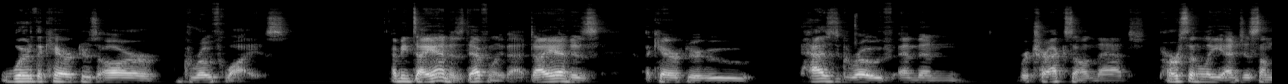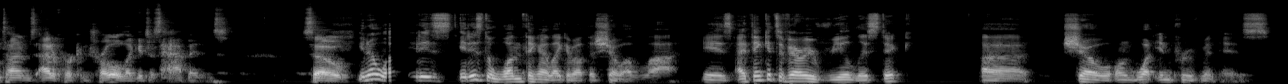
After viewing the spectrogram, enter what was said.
where the characters are growth wise. I mean, Diane is definitely that. Diane is a character who has growth and then retracts on that personally and just sometimes out of her control. Like it just happens. So You know what? It is it is the one thing I like about the show a lot. Is I think it's a very realistic uh show on what improvement is.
